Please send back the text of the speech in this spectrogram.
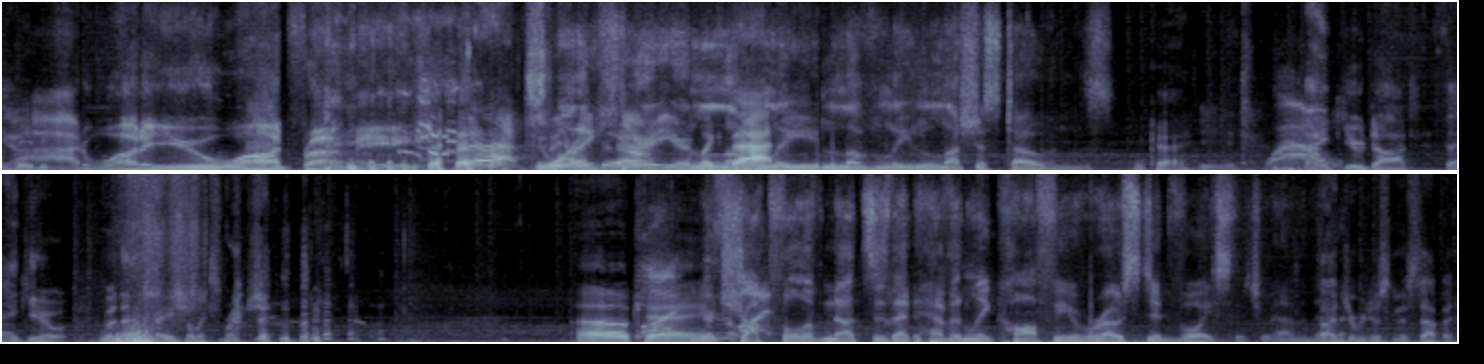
could maybe God, what do you want from me? That. We stay want to hear your Like that. lovely, lovely, luscious tones. Okay. wow. Thank you, Dot. Thank you for that facial expression. Okay. Your This chock full of nuts is that heavenly coffee roasted voice that you have in there. thought you were just going to stop at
